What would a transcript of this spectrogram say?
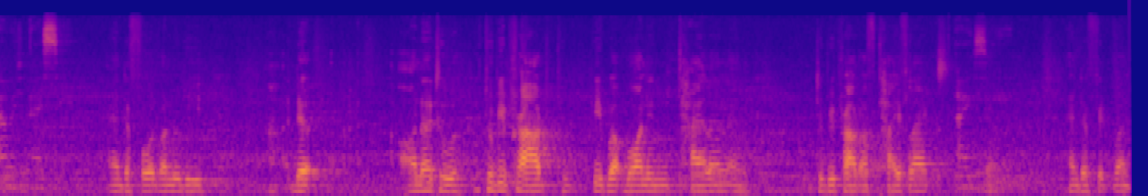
I, I see. And the fourth one will be uh, the honor to to be proud to be born in Thailand and to be proud of Thai flags. I see. And the fifth one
